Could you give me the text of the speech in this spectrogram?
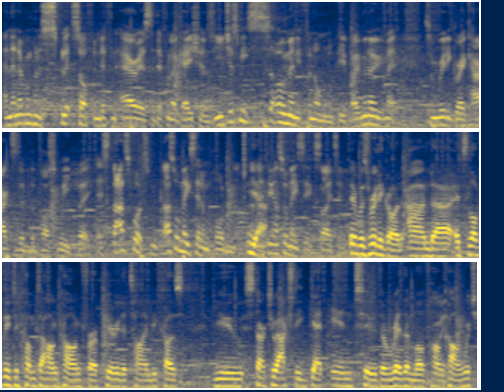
and then everyone kind of splits off in different areas to different locations. You just meet so many phenomenal people. Even though you've met some really great characters over the past week, but it's that's what that's what makes it important. Yeah. I think that's what makes it exciting. It was really good, and uh, it's lovely to come to Hong Kong for a period of time because you start to actually get into the rhythm of Hong Kong, which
